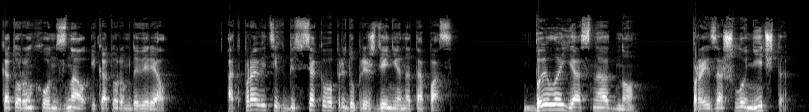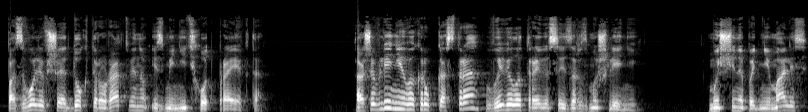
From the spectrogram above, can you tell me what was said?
которых он знал и которым доверял, отправить их без всякого предупреждения на топаз? Было ясно одно. Произошло нечто, позволившее доктору Ратвину изменить ход проекта. Оживление вокруг костра вывело Трэвиса из размышлений. Мужчины поднимались,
